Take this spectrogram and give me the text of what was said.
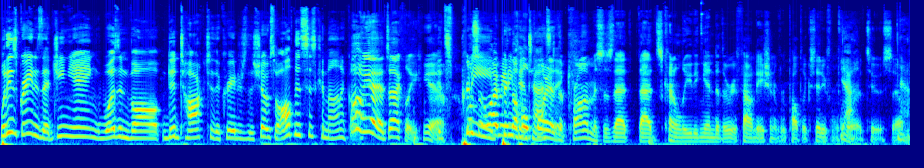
What is great is that Gene Yang was involved, did talk to the creators of the show, so all this is canonical. Oh yeah, exactly. Yeah, It's pretty- Also, I mean, pretty the whole point of the promise is that that's kind of leading into the foundation of Republic City from Yeah. Korra too. So Yeah.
